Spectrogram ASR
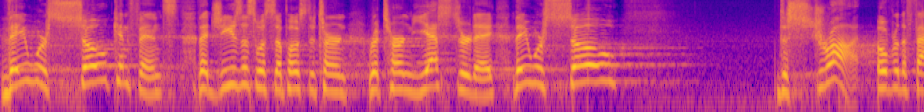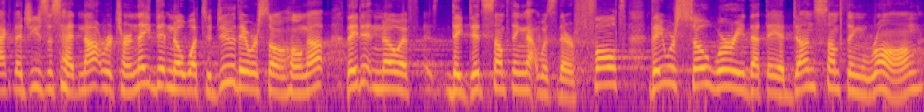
They were so convinced that Jesus was supposed to turn, return yesterday. They were so distraught over the fact that Jesus had not returned. They didn't know what to do. They were so hung up. They didn't know if they did something that was their fault. They were so worried that they had done something wrong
